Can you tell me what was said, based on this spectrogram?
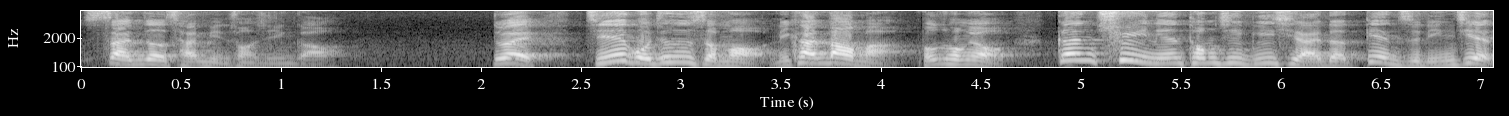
散热产品创新高，对，结果就是什么？你看到嘛，投资朋友，跟去年同期比起来的电子零件，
